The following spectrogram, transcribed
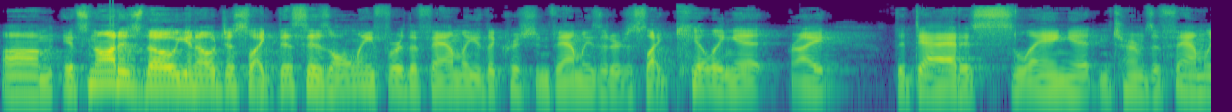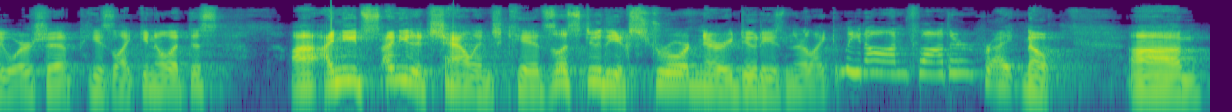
Um, it's not as though, you know, just like this is only for the family, the Christian families that are just like killing it, right? The dad is slaying it in terms of family worship. He's like, you know what, this, I need, I need to challenge kids. Let's do the extraordinary duties. And they're like, lead on, father, right? No. Um,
